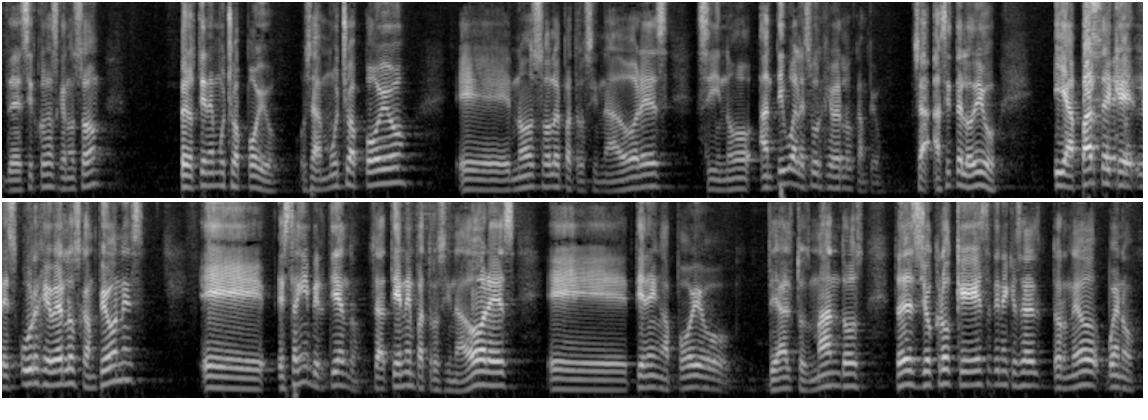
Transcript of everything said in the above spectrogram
de decir cosas que no son, pero tiene mucho apoyo. O sea, mucho apoyo, eh, no solo de patrocinadores, sino Antigua les urge verlos campeón. O sea, así te lo digo. Y aparte Sí. que les urge ver los campeones, eh, están invirtiendo. O sea, tienen patrocinadores, eh, tienen apoyo de altos mandos. Entonces yo creo que este tiene que ser el torneo, bueno,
